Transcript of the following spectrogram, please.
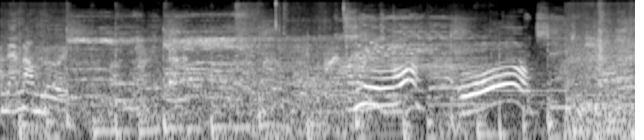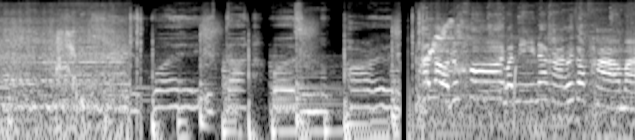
นะคะแนะนำเลยทั้งเนื้อโอ้ What you thought wasn't a part ฮัลโหลทุกคน วันนี้นะคะก็จะพามา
